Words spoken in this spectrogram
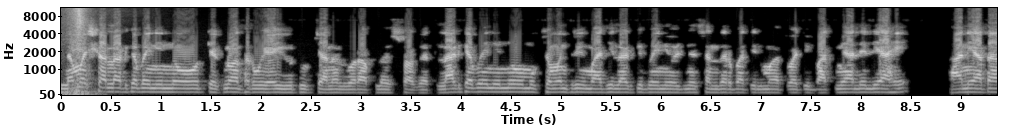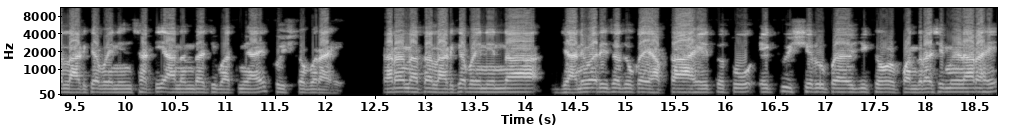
नमस्कार लाडक्या बहिणींनो टेक्नो अथर्व या युट्यूब चॅनलवर आपलं स्वागत. लाडक्या बहिणींनो मुख्यमंत्री माझी लाडकी बहीण योजनेसंदर्भातील महत्वाची बातमी आलेली आहे आणि आता लाडक्या बहिणींसाठी आनंदाची बातमी आहे खुशखबर आहे. कारण आता लाडक्या बहिणींना जानेवारीचा जो काही हप्ता आहे तर तो एकवीसशे रुपयाऐवजी केवळ पंधराशे मिळणार आहे.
